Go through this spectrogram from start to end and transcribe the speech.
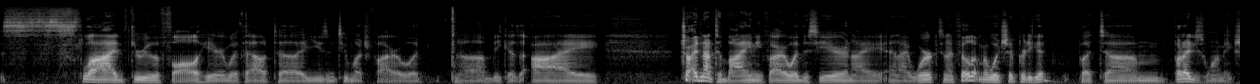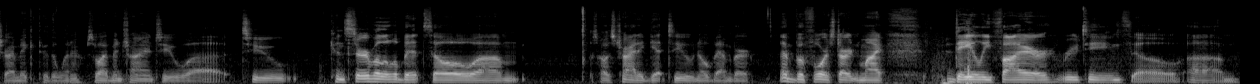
slide through the fall here without uh, using too much firewood uh, because I tried not to buy any firewood this year, and I and I worked and I filled up my woodshed pretty good, but um, but I just want to make sure I make it through the winter. So I've been trying to uh, to conserve a little bit. So um, so I was trying to get to November before starting my daily fire routine. So um,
